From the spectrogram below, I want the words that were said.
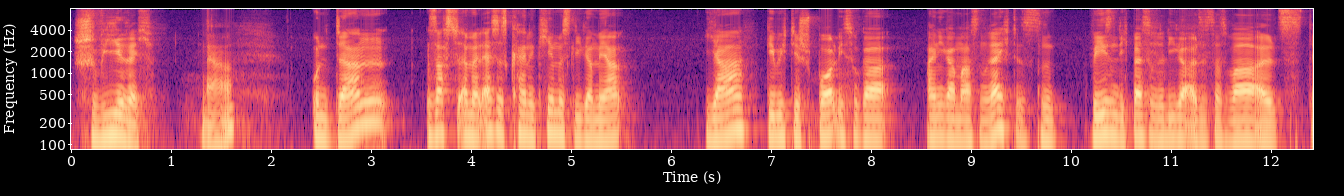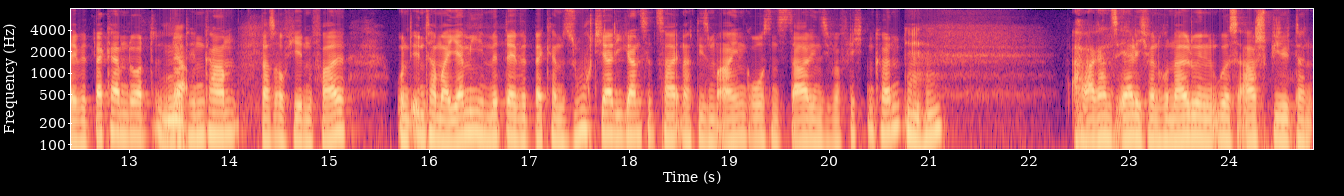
Schwierig. Ja. Und dann sagst du, MLS ist keine Kirmesliga mehr. Ja, gebe ich dir sportlich sogar einigermaßen recht. Es ist eine wesentlich bessere Liga, als es das war, als David Beckham dort, ja. dorthin kam. Das auf jeden Fall. Und Inter Miami mit David Beckham sucht ja die ganze Zeit nach diesem einen großen Star, den sie verpflichten können. Mhm. Aber ganz ehrlich, wenn Ronaldo in den USA spielt, dann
